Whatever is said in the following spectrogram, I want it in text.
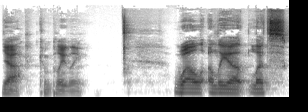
Yeah, completely. Well, Aaliyah, let's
